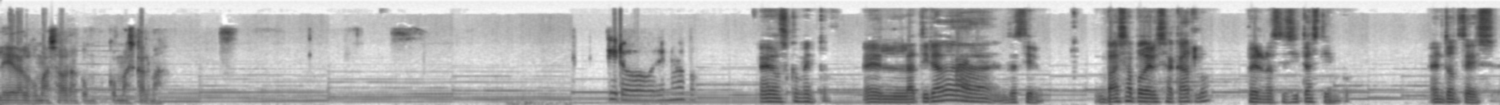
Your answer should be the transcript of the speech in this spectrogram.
leer algo más ahora con, con más calma. Tiro de nuevo. Eh, os comento. La tirada, es decir, vas a poder sacarlo, pero necesitas tiempo. Entonces,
